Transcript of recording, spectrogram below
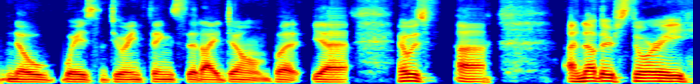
know ways of doing things that I don't. But yeah, it was, uh, another story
